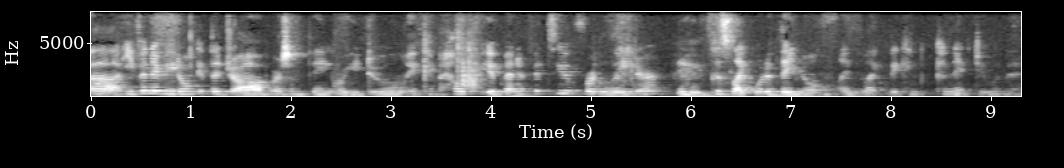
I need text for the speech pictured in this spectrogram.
uh, even if you don't get the job or something, or you do, it can help. It benefits you for later. Mhm. Cause like, what if they know and like they can connect you with it?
